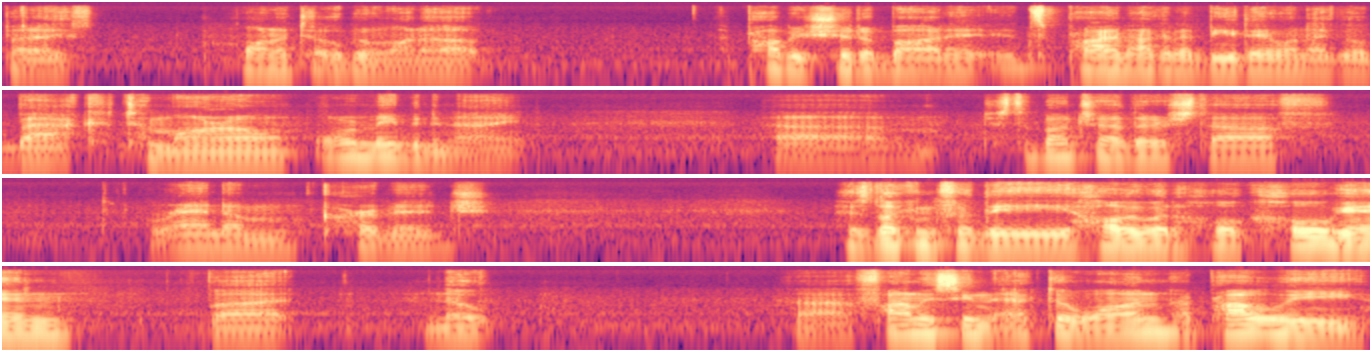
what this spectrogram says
but I wanted to open one up. I probably should have bought it. It's probably not going to be there when I go back tomorrow or maybe tonight. Um, just a bunch of other stuff, random garbage. I was looking for the Hollywood Hulk Hogan, but nope. Uh, finally seen the Ecto 1. I probably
